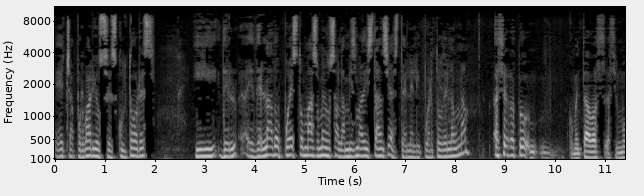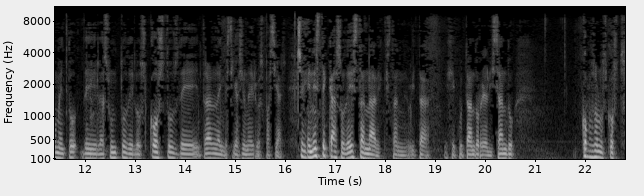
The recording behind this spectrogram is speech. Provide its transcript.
hecha por varios escultores y del, eh, del lado opuesto, más o menos a la misma distancia, está el helipuerto de la UNAM. Hace rato mm, comentabas, hace un momento, del asunto de los costos de entrar a la investigación aeroespacial. Sí. En este caso de esta nave que están ahorita ejecutando, realizando, ¿cómo son los costos?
